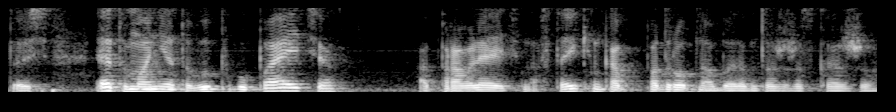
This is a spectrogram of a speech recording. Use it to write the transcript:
То есть эту монету вы покупаете, отправляете на стейкинг, подробно об этом тоже расскажу.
